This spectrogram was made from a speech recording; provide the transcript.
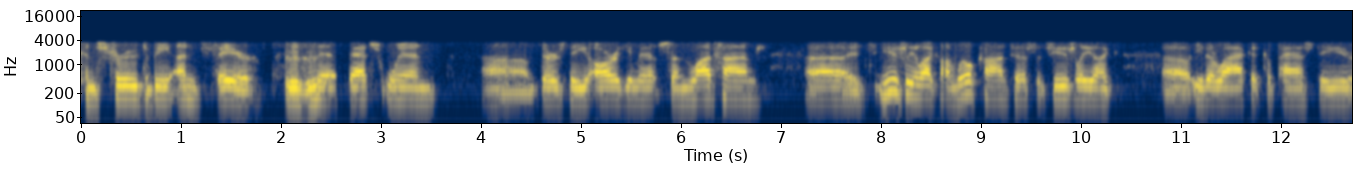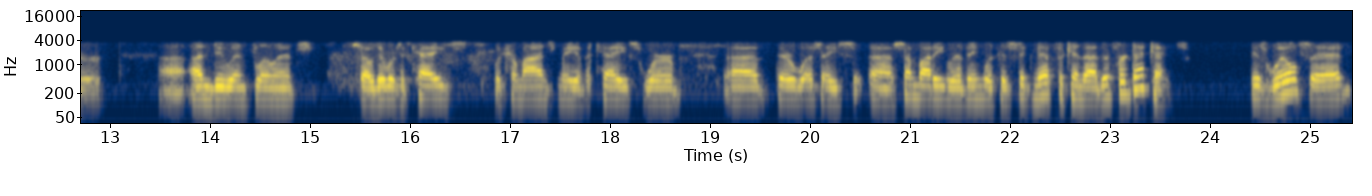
construed to be unfair, mm-hmm. that that's when uh, there's the arguments, and a lot of times uh, it's usually like on will contests. It's usually like uh, either lack of capacity or uh, undue influence. So there was a case which reminds me of a case where uh, there was a uh, somebody living with a significant other for decades. His will said,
